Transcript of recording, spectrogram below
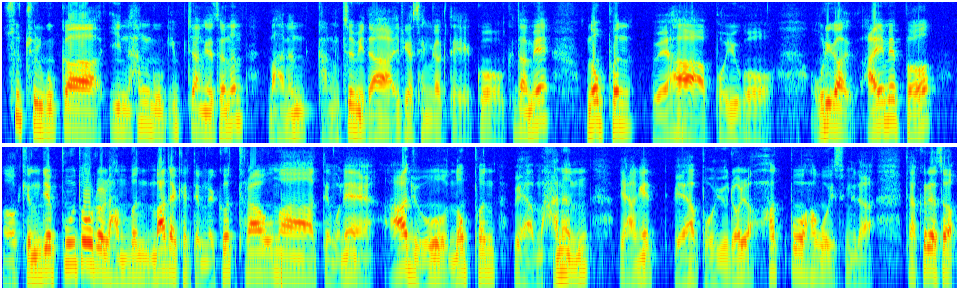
수출 국가인 한국 입장에서는 많은 강점이다 이렇게 생각되겠고 그 다음에 높은 외화 보유고 우리가 IMF 어, 경제 부도를 한번 맞았기 때문에 그 트라우마 때문에 아주 높은 외화, 많은 양의 외화 보유를 확보하고 있습니다. 자, 그래서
